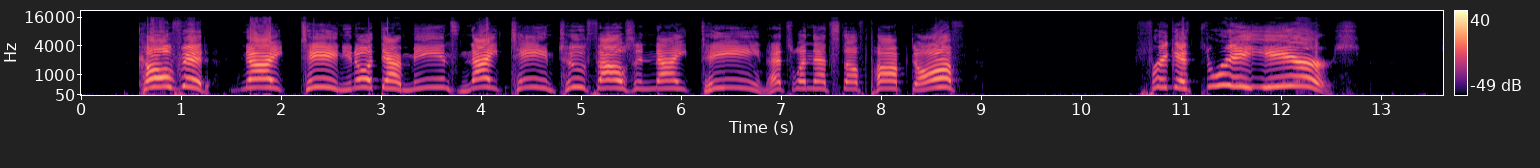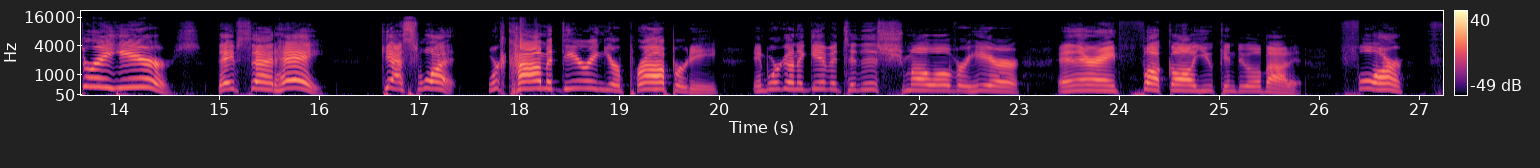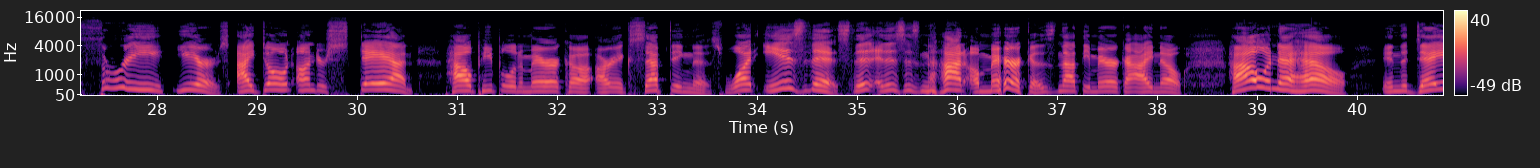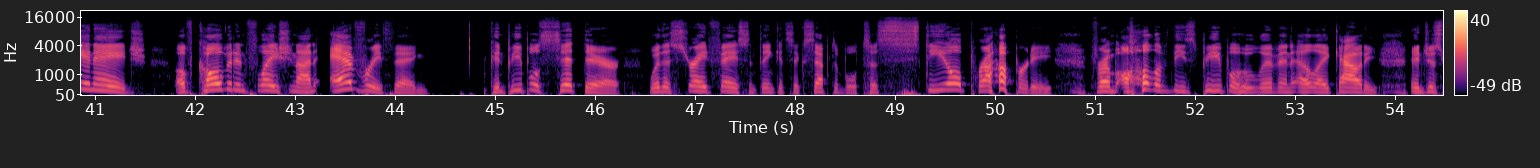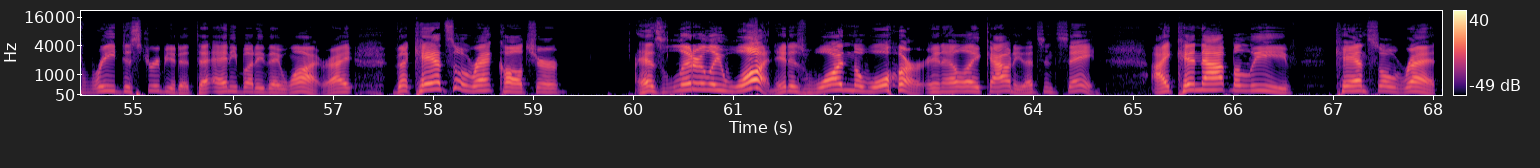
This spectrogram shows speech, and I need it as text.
COVID 19. You know what that means? 19, 2019. That's when that stuff popped off. Freaking three years. Three years. They've said, hey, guess what? We're commandeering your property and we're going to give it to this schmo over here and there ain't fuck all you can do about it. For three years. I don't understand how people in America are accepting this. What is this? This, this is not America. This is not the America I know. How in the hell, in the day and age of COVID inflation on everything, can people sit there with a straight face and think it's acceptable to steal property from all of these people who live in LA County and just redistribute it to anybody they want, right? The cancel rent culture has literally won. It has won the war in LA County. That's insane. I cannot believe cancel rent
